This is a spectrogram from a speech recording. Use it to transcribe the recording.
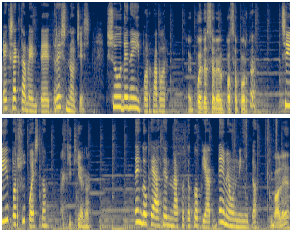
exactamente. Tres noches. Su DNI, por favor. Eh, ¿Puede ser el pasaporte? Sí, por supuesto. Aquí tiene. Tengo que hacer una fotocopia. Deme un minuto. Vale.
